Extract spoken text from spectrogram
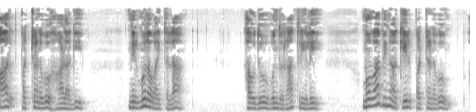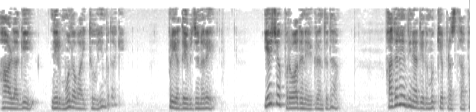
ಆರ್ ಪಟ್ಟಣವು ಹಾಳಾಗಿ ನಿರ್ಮೂಲವಾಯಿತಲ್ಲ? ಹೌದು, ಒಂದು ರಾತ್ರಿಯಲ್ಲಿ ಮೊವಾಬಿನ ಕೀರ್ ಪಟ್ಟಣವು ಹಾಳಾಗಿ ನಿರ್ಮೂಲವಾಯಿತು ಎಂಬುದಾಗಿ. ಪ್ರಿಯ ದೇವಜನರೇ ಯೇಷ ಪ್ರವಾದನೆಯ ಗ್ರಂಥದ ಹದಿನೈದನೇ ಅಧ್ಯದ ಮುಖ್ಯ ಪ್ರಸ್ತಾಪ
